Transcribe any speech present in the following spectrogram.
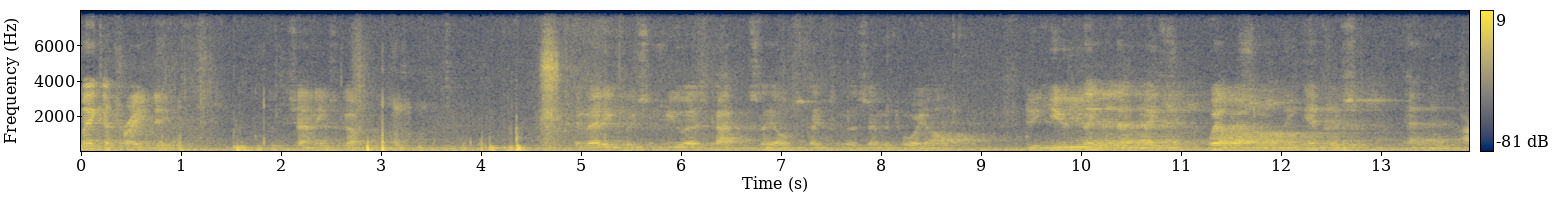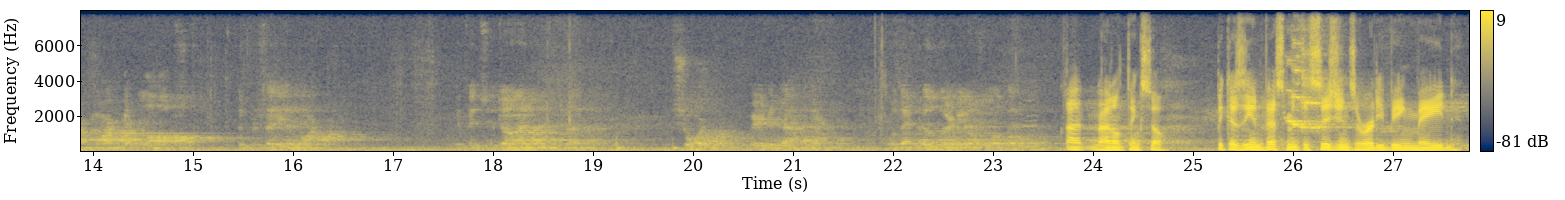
make a trade deal with the Chinese government, and that increases U.S. cotton sales, takes some of this inventory off, do you think that makes well some of the interest and our market lost, the Brazilian market? If it's done in a short period of time there, will that cool their heels a little bit? I don't think so, because the investment decisions are already being made.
